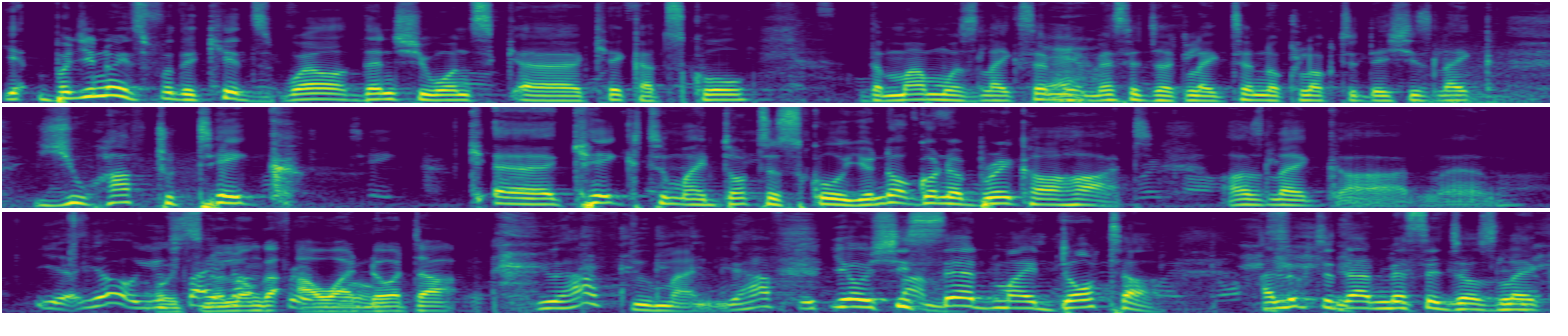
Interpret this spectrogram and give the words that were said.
Yeah, but you know it's for the kids. Well, then she wants uh, cake at school. The mom was like, send me a message at like 10 o'clock today. She's like, you have to take uh, cake to my daughter's school. You're not gonna break her heart. I was like, God, man. Yeah, yo, you Oh, it's no longer it, our bro. daughter. You have to, man. You have to. Yo, she Fam, said my daughter. I looked at that message. I was like,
